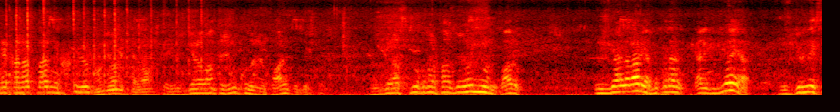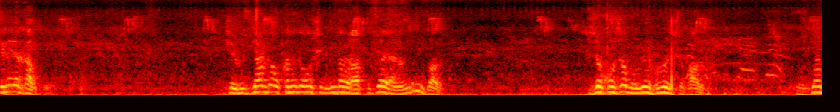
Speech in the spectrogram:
ne kanat var ne kuyruk. Anlıyorum işte lan. Rüzgar avantajını kullanıyor Faruk burada işte. Rüzgar aslında o kadar fazla yormuyor mu Faruk? Rüzgarla var ya bu kadar yani gidiyor ya rüzgarın ekseniyle kalkıyor. şey, rüzgar da o kadar o bunlar rahatlatıyor yani anladın mı Faruk? Size olsa bu yapılır işte Faruk. Rüzgar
